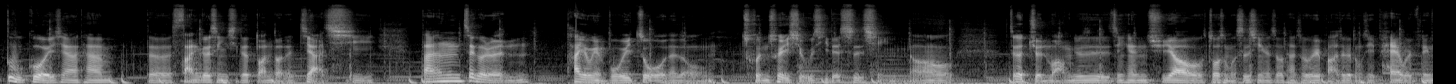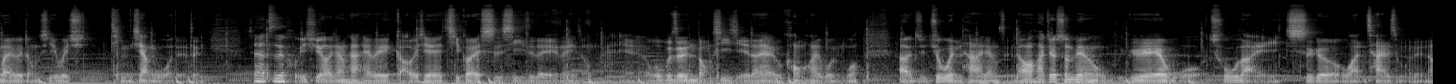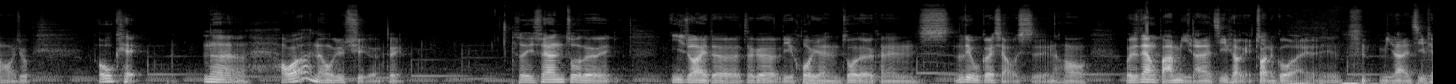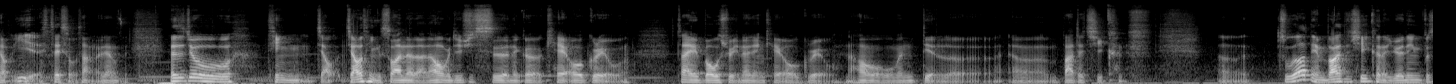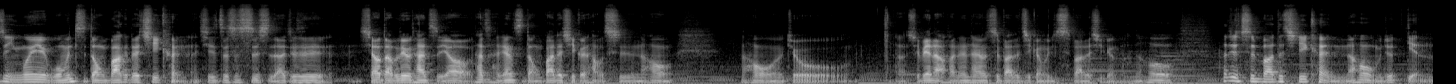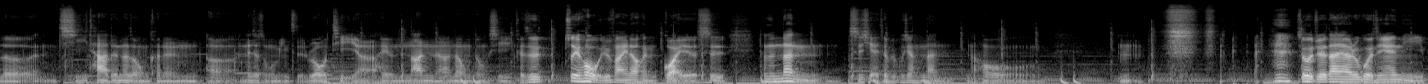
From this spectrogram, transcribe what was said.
度过一下他。的三个星期的短短的假期，但这个人他永远不会做那种纯粹休息的事情。然后这个卷王就是今天需要做什么事情的时候，他就会把这个东西 pair with 另外一个东西，which 挺像我的。对，现在这次回去好像他还会搞一些奇怪的实习之类的那种，我不是很懂细节，大家有空会问我啊，就就问他这样子。然后他就顺便约我出来吃个晚餐什么的，然后我就 OK。那好啊，那我就去了。对，所以虽然做的 e j o 的这个理货员做的可能六个小时，然后我就这样把米兰的机票给赚过来了。米兰的机票耶在手上了这样子，但是就挺脚脚挺酸的了。然后我们就去吃了那个 KO Grill，在 b o s t r e 那间 KO Grill，然后我们点了呃 Butter Chicken，呃。主要点 butter chicken 的原因不是因为我们只懂 butter chicken 啊，其实这是事实啊，就是小 W 他只要他好像只懂 butter chicken 好吃，然后然后就呃随便拿，反正他要吃 butter chicken 我就吃 butter chicken 嘛。然后他就吃 butter chicken，然后我们就点了其他的那种可能呃那叫什么名字 roti 啊，还有 naan 啊那种东西。可是最后我就发现到很怪的是，它的 naan 吃起来特别不像 naan，然后嗯，所以我觉得大家如果今天你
